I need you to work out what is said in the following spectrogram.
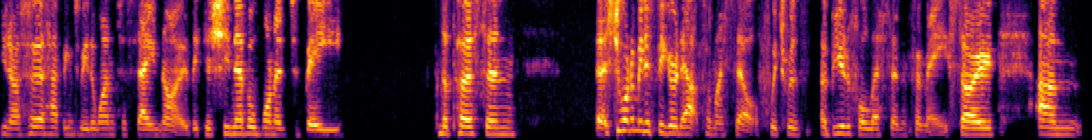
you know her having to be the one to say no because she never wanted to be the person she wanted me to figure it out for myself, which was a beautiful lesson for me. So, um,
